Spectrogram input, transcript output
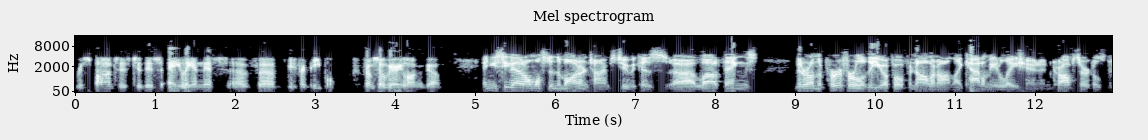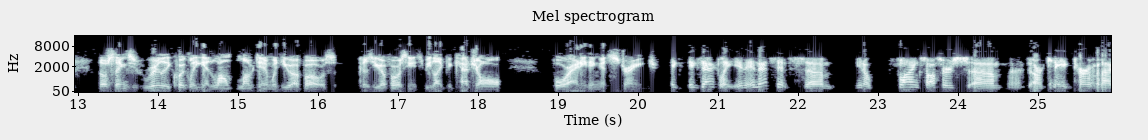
responses to this alienness of uh, different people from so very long ago. And you see that almost in the modern times too, because uh, a lot of things that are on the peripheral of the UFO phenomenon, like cattle mutilation and crop circles, those things really quickly get lumped in with UFOs because UFO seems to be like the catch-all for anything that's strange. Exactly. In, in that sense, um, you know, flying saucers, um, archaic term, but I,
